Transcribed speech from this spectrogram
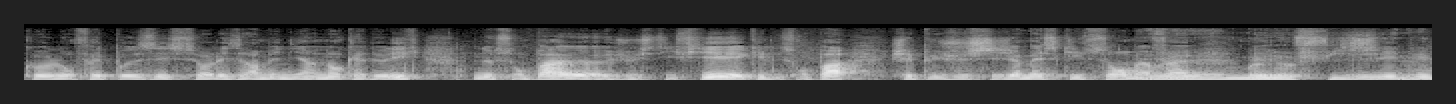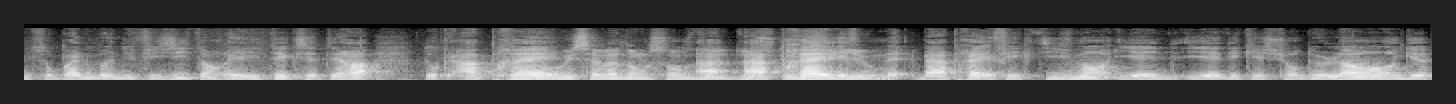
que l'on fait poser sur les Arméniens non catholiques ne sont pas euh, justifiées et qu'ils ne sont pas, je ne sais, jamais ce qu'ils sont, mais enfin, Oui, monophysites. ils ne sont pas de monophysites en réalité, etc. Donc après, Oui, ça va dans le sens de, ce que après, bah effectivement, il y, a, il y a des questions de langue,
